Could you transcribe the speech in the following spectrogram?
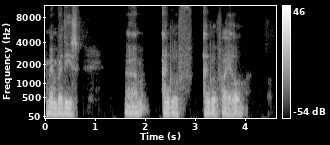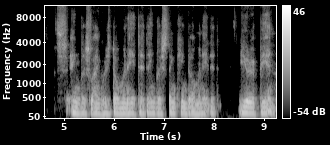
Remember these um, Anglo Anglophile, English language dominated, English thinking dominated, European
